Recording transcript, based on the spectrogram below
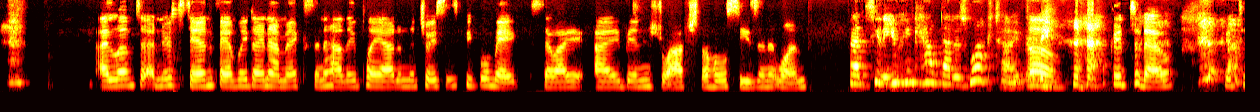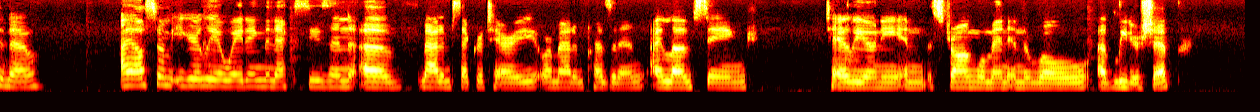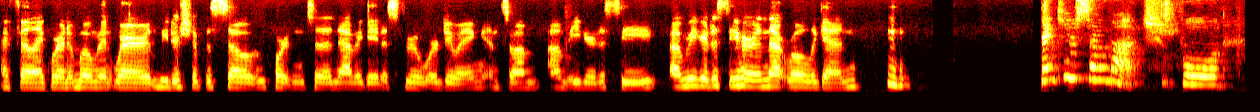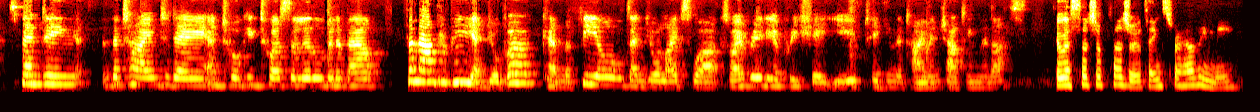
I love to understand family dynamics and how they play out and the choices people make. So I I binge watched the whole season at once. That's you know you can count that as work time. Really. Oh, good to know. Good to know. I also am eagerly awaiting the next season of Madam Secretary or Madam President. I love seeing Téa Leoni in the strong woman in the role of leadership I feel like we're in a moment where leadership is so important to navigate us through what we're doing, and so I'm I'm eager to see I'm eager to see her in that role again. Thank you so much for spending the time today and talking to us a little bit about philanthropy and your book and the field and your life's work. So I really appreciate you taking the time and chatting with us. It was such a pleasure. Thanks for having me.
